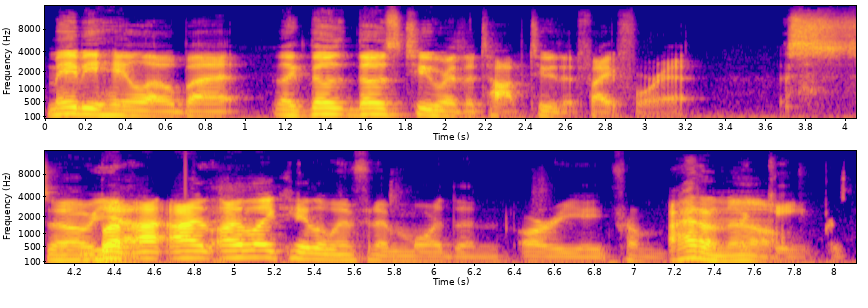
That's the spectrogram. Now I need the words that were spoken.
maybe Halo, but like those those two are the top two that fight for it. So but yeah, I, I, I like Halo Infinite more than RE8 from I don't a know. game perspective.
